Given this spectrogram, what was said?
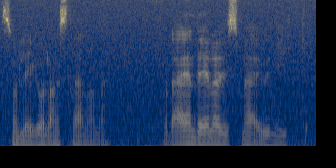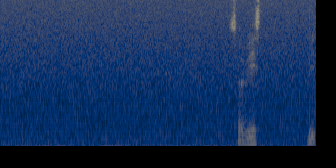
som ligger langs strendene. For det er en del av de som er unike. Så hvis vi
